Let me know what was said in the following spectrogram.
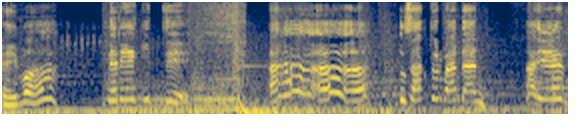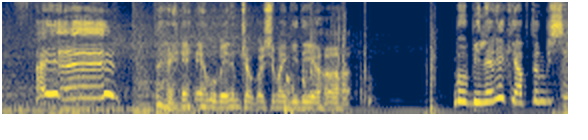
Eyvah. Nereye gitti? Aa, aa, uzak dur benden. Hayır. Hayır. Bu benim çok hoşuma gidiyor. Bu bilerek yaptığım bir şey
